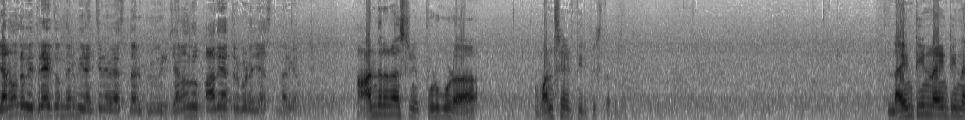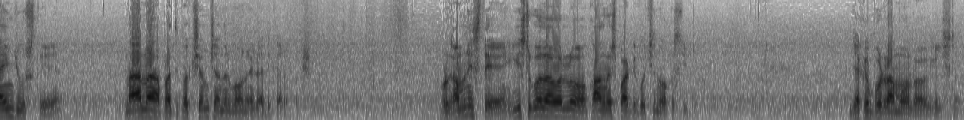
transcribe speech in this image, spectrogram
జనంలో వ్యతిరేకత ఉందని మీరు అంచనా వేస్తున్నారు? ఇప్పుడు మీరు జనంలో పాదయాత్ర కూడా చేస్తున్నారు కాబట్టి. ఆంధ్ర రాష్ట్రం ఎప్పుడు కూడా వన్ సైడ్ తీర్పిస్తుంది. నైన్టీన్ నైన్టీ నైన్ చూస్తే నానా ప్రతిపక్షం చంద్రబాబు నాయుడు అధికార పక్షం. ఇప్పుడు గమనిస్తే ఈస్ట్ గోదావరిలో కాంగ్రెస్ పార్టీకి వచ్చింది ఒక సీటు. జక్కంపూడి రామ్మోహన్ రావు గారు గెలిచినారు.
